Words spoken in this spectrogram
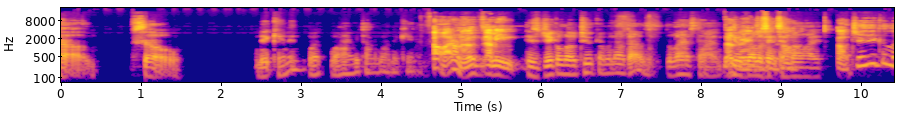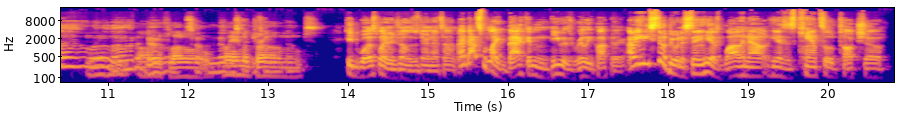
Um, so Nick Cannon. What? Why are we talking about Nick Cannon? Oh, I don't know. I mean, Is Gigolo two coming out? That was the last time That's he was very interesting in my song. life. oh, Gigolo, what a lot of Mhm. On the floor, playing the drums. He was playing the drums during that time. That's what, like back in he was really popular. I mean, he's still doing his thing. He has Wildin' Out. He has his canceled talk show.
